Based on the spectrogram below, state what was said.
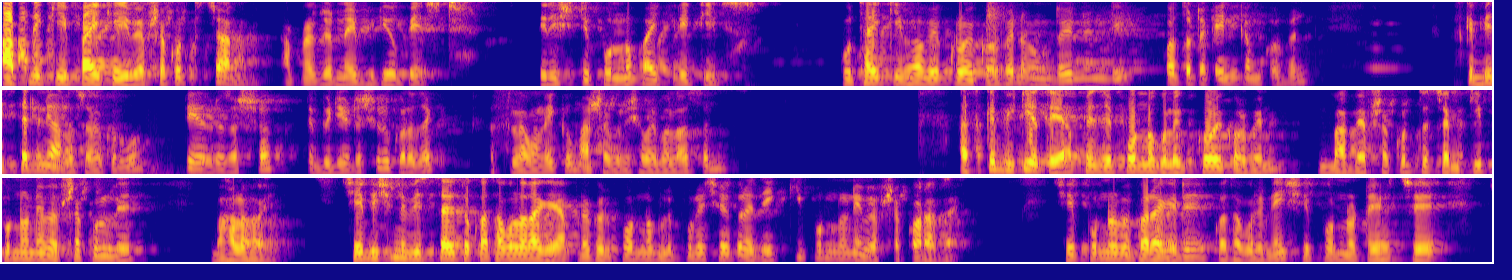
আপনি কি পাইকারি ব্যবসা করতে চান? আপনার জন্য এই ভিডিও বেস্ট তিরিশটি পণ্য পাইকারি টিপস কোথায় কীভাবে ক্রয় করবেন এবং দৈনন্দিন কত টাকা ইনকাম করবেন? আজকে বিস্তারিত নিয়ে আলোচনা করব। প্রিয় দর্শক, তো ভিডিওটা শুরু করা যাক। আসসালামু আলাইকুম, আশা করি সবাই ভালো আছেন। আজকে ভিডিওতে আপনি যে পণ্যগুলো ক্রয় করবেন বা ব্যবসা করতে চান, কি পণ্য নিয়ে ব্যবসা করলে ভালো হয়, সেই বিষয়ে বিস্তারিত কথা বলার আগে আপনাকে পণ্যগুলো পরিচয় করে দিই, কি পণ্য নিয়ে ব্যবসা করা যায়। সেই পণ্যের ব্যাপারে আগে কথা বলে নেই। সেই পণ্যটাই হচ্ছে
